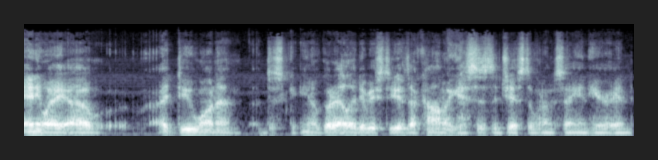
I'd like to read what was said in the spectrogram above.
anyway, uh, I do want to just you know go to lawstudios.com. I guess is the gist of what I'm saying here, and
